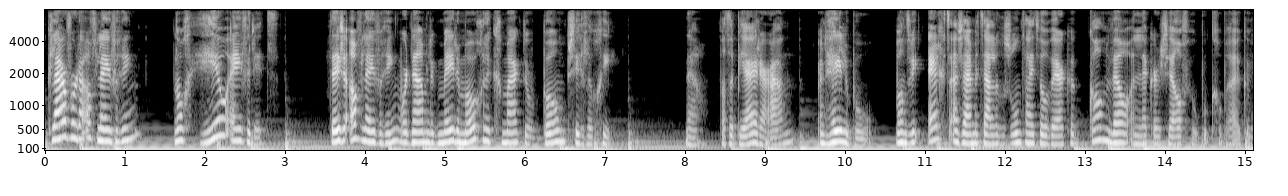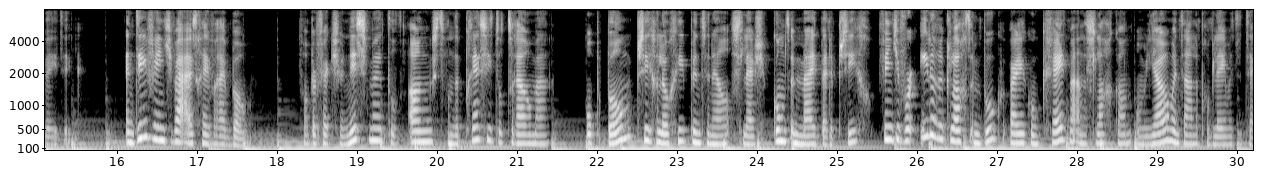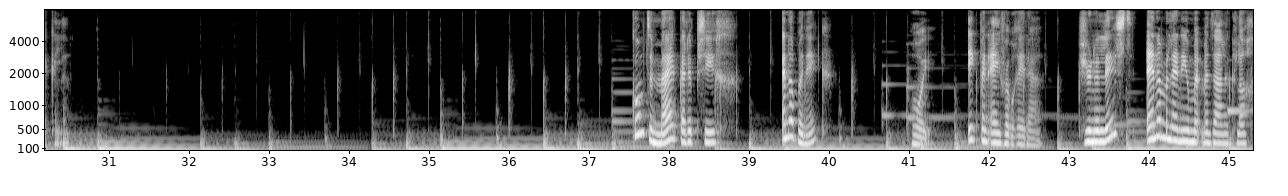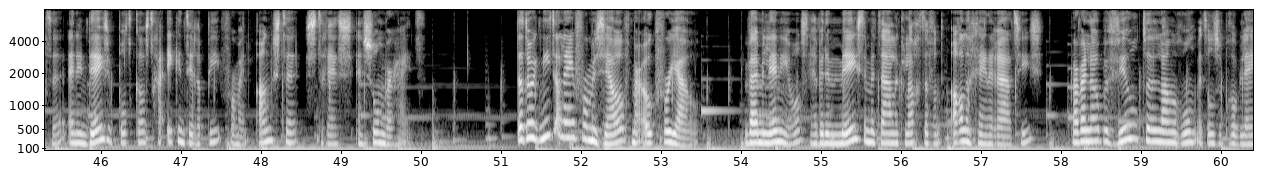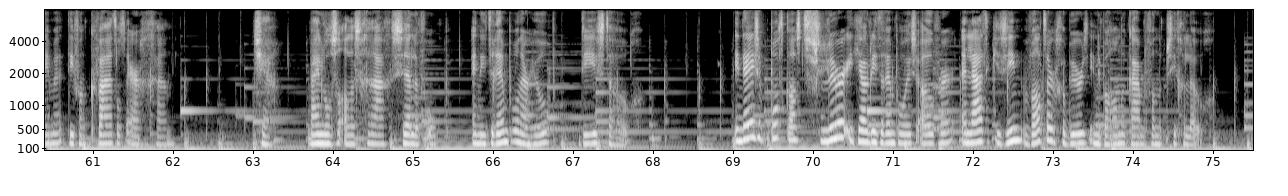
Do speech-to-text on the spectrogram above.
Klaar voor de aflevering? Nog heel even dit. Deze aflevering wordt namelijk mede mogelijk gemaakt door Boom Psychologie. Nou, wat heb jij daaraan? Een heleboel. Want wie echt aan zijn mentale gezondheid wil werken, kan wel een lekker zelfhulpboek gebruiken, weet ik. En die vind je bij uitgeverij Boom. Van perfectionisme tot angst, van depressie tot trauma. Op boompsychologie.nl slash komt een meid bij de psych vind je voor iedere klacht een boek waar je concreet mee aan de slag kan om jouw mentale problemen te tackelen. Komt een meid bij de psych en dat ben ik. Hoi, ik ben Eva Breda, journalist en een millennial met mentale klachten en in deze podcast ga ik in therapie voor mijn angsten, stress en somberheid. Dat doe ik niet alleen voor mezelf, maar ook voor jou. Wij millennials hebben de meeste mentale klachten van alle generaties, maar wij lopen veel te lang rond met onze problemen die van kwaad tot erg gaan. Tja, wij lossen alles graag zelf op en die drempel naar hulp, die is te hoog. In deze podcast sleur ik jou die drempel eens over en laat ik je zien wat er gebeurt in de behandelkamer van de psycholoog.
